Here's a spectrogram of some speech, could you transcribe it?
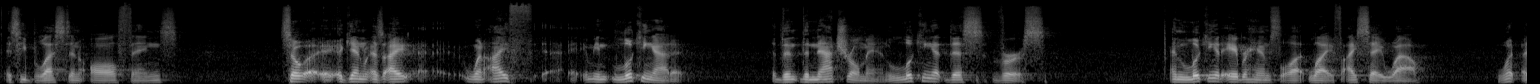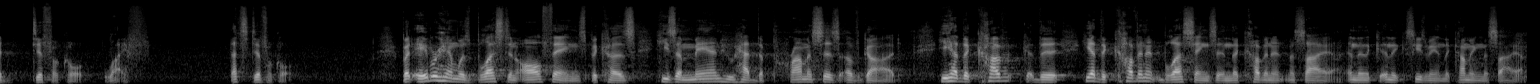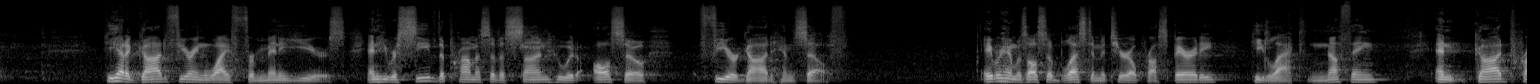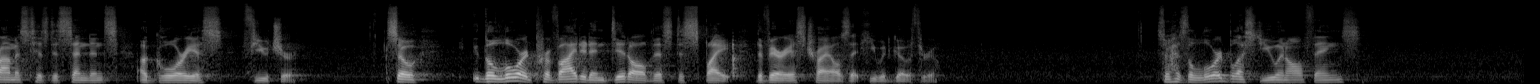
Is he blessed in all things? So uh, again, as I, when I, I mean, looking at it, the, the natural man, looking at this verse and looking at Abraham's life, I say, wow, what a difficult life. That's difficult. But Abraham was blessed in all things because he's a man who had the promises of God. He had the, cov- the, he had the covenant blessings in the covenant Messiah, in the, in the, excuse me, in the coming Messiah. He had a God fearing wife for many years, and he received the promise of a son who would also fear God himself. Abraham was also blessed in material prosperity. He lacked nothing, and God promised his descendants a glorious future. So the Lord provided and did all this despite the various trials that he would go through. So, has the Lord blessed you in all things?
